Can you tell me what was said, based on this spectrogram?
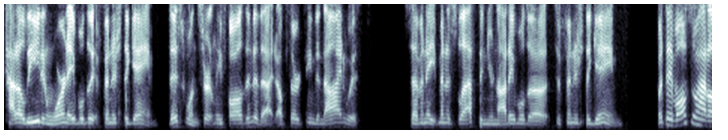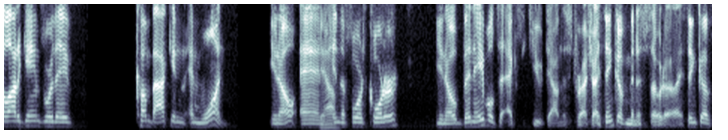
had a lead and weren't able to finish the game. This one certainly falls into that up 13 to 9 with seven eight minutes left and you're not able to to finish the game. But they've also had a lot of games where they've come back and, and won you know and Yeah. in the fourth quarter you know been able to execute down the stretch. I think of minnesota. I think of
